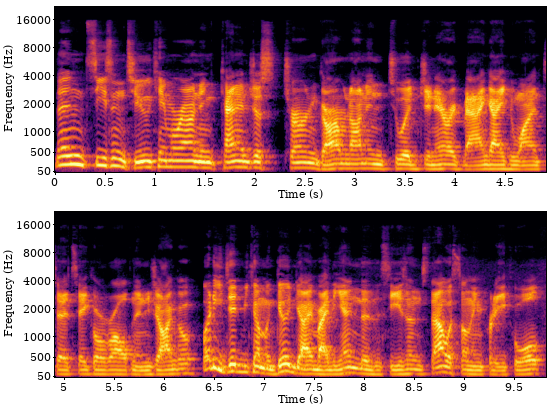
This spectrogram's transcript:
Then Season 2 came around and kind of just turned Garmadon into a generic bad guy who wanted to take over all of Ninjago, but he did become a good guy by the end of the season, so that was something pretty cool.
